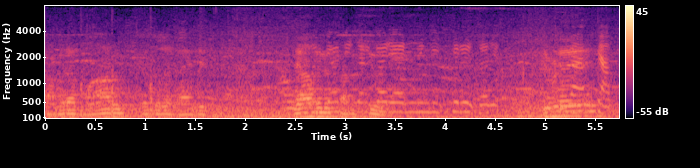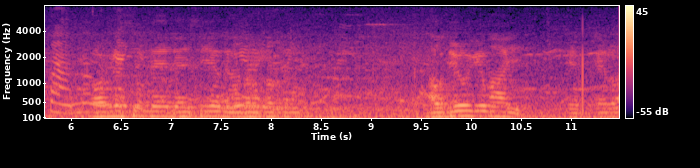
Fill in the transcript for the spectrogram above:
സമരം മാറും എന്നുള്ള കാര്യത്തിൽ യാതൊരു സംശയവും ഇവിടെ കോൺഗ്രസിന്റെ ദേശീയ നേതൃത്വത്തിൽ ഔദ്യോഗികമായി കേരള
